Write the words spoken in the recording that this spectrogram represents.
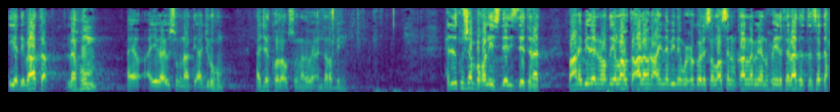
iyo dhibaata lahum ayaga ay u ajruhum ajarkooda u way cinda rabbihim xadiidku shan boqol iyo sideed iyo sideetanaad wacan abi darin radi allahu tacala anhu can nabi nabig wuxuu ka wari sal slm qala nabigan wuxuu yidhi alaaatan saddex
